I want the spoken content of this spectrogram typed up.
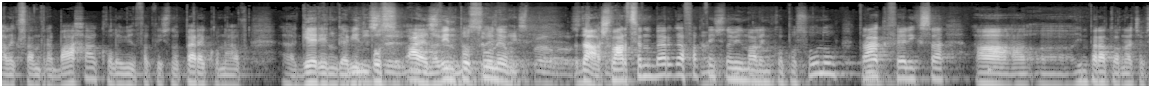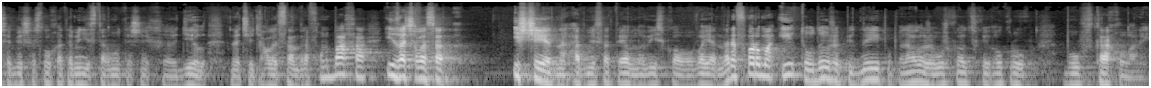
Олександра Баха, коли він фактично переконав е, Герінга. Він, Міністр- пос... а, ну, він посунув да, Шварценберга, фактично він маленько посунув, так, Фелікса, а, а, а імператор почався більше слухати міністра внутрішніх е, діл, значить, Олександра фон Баха, і почалася І ще одна адміністративно-військово-воєнна реформа, і туди вже під неї попадало вже Ужгородський округ був скрахований.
